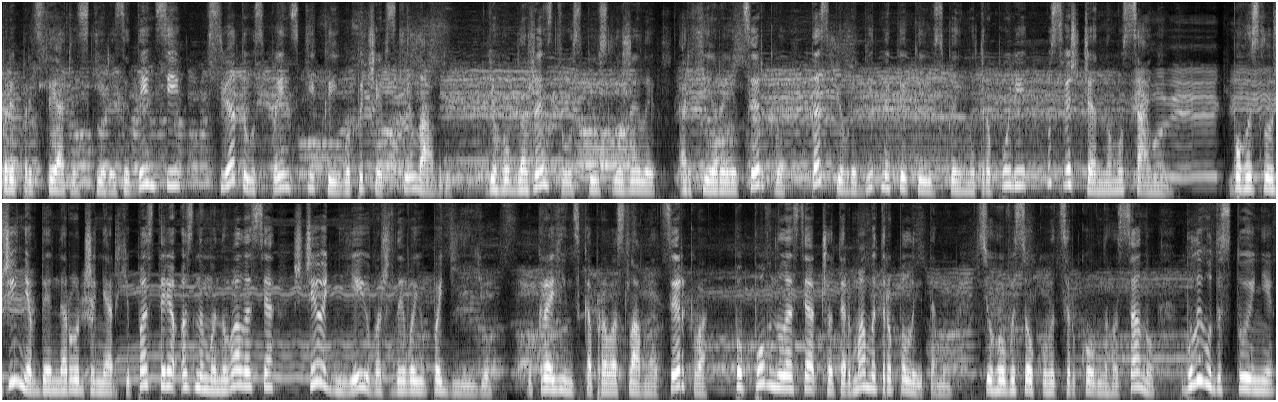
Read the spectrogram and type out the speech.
при предстоятельській резиденції в Свято-Успенській Києво-Печерській лаврі. Його блаженству співслужили архієреї церкви та співробітники Київської митрополії у священному сані. Богослужіння в день народження архіпастиря ознаменувалося ще однією важливою подією. Українська православна церква поповнилася чотирма митрополитами. Цього високого церковного сану були удостоєні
